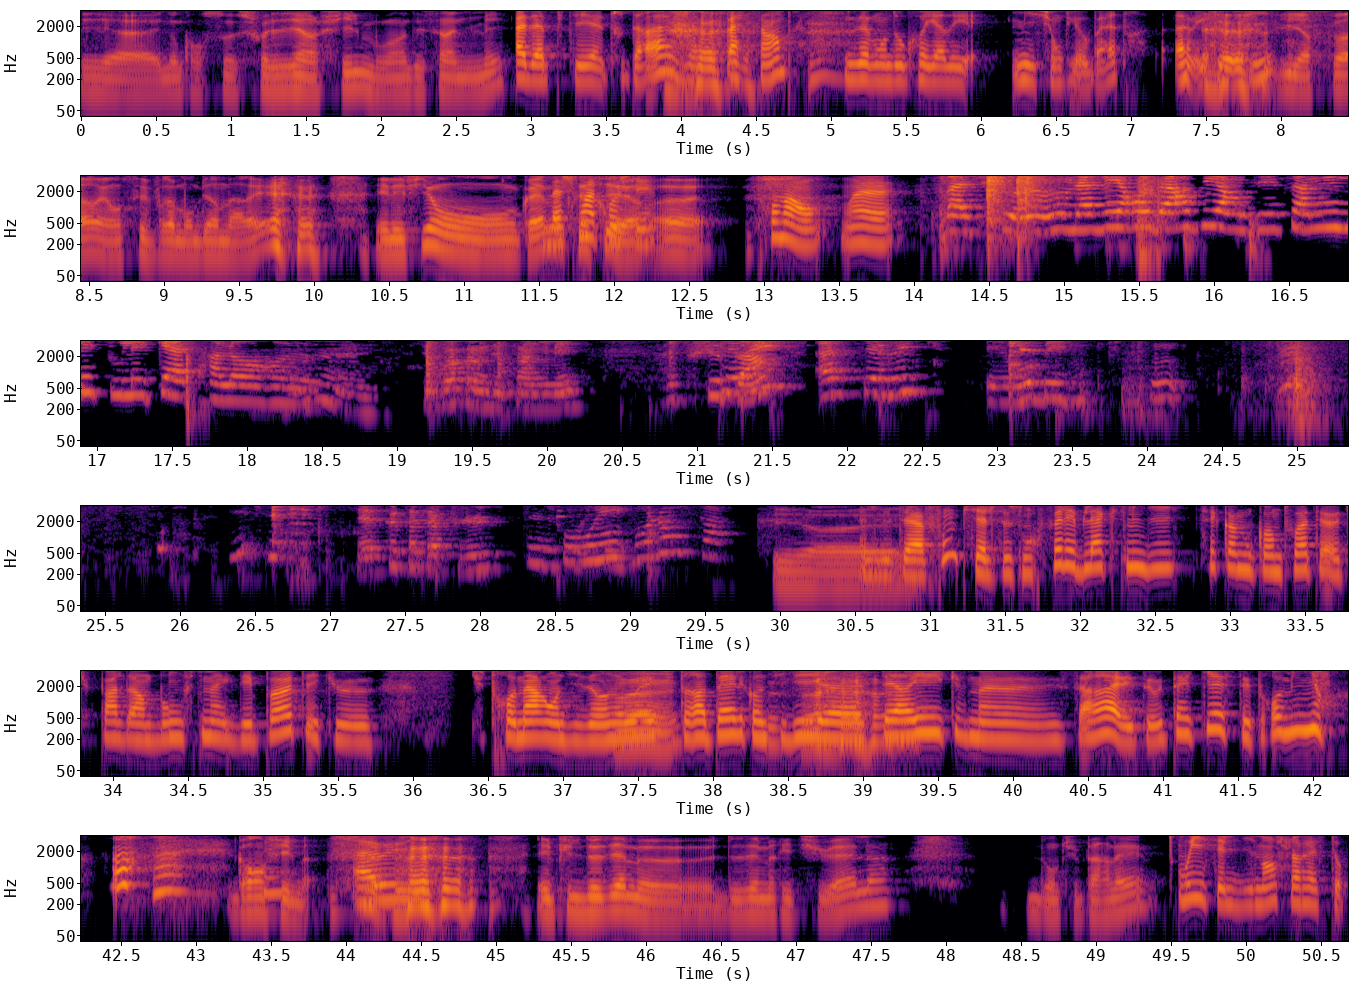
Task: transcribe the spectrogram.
Et, et, donc on se choisit un film ou un dessin animé. Adapté à tout âge, pas simple. Nous avons donc regardé Mission Cléopâtre avec les filles. Hier soir et on s'est vraiment bien marré. et les filles ont quand même Vachement accroché. Hein. Trop marrant, ouais. Parce qu'on avait regardé un dessin animé tous les quatre, alors... Euh. C'était quoi comme dessin animé? Je sais pas. Astérix et Obélix. Est-ce que ça t'a plu? Oui. Et euh, Elles étaient à fond, puis elles se sont refait les blagues ce midi. C'est comme quand toi, tu parles d'un bon film avec des potes et que tu te remarres en disant ouais, tu te rappelles quand il dit euh, Astérix Sarah elle était au taquet c'était trop mignon grand film. Ah oui. Et puis le deuxième euh, deuxième rituel dont tu parlais. Oui c'est le dimanche le resto.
